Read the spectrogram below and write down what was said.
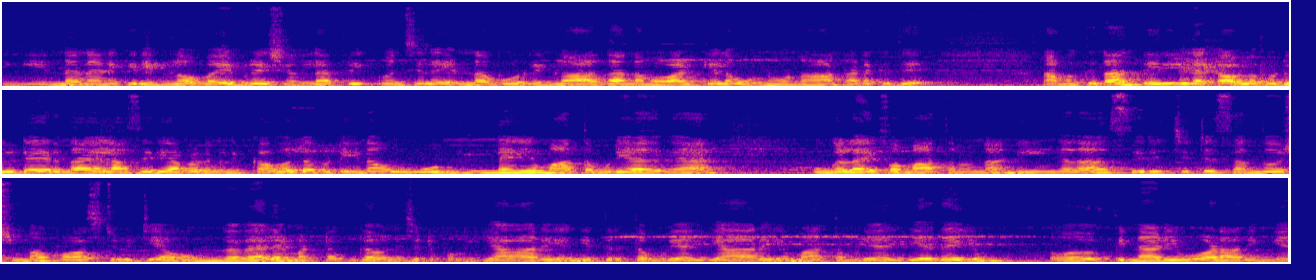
நீங்கள் என்ன நினைக்கிறீங்களோ வைப்ரேஷனில் ஃப்ரீக்வன்சியில் என்ன போடுறீங்களோ அதான் நம்ம வாழ்க்கையில் ஒன்று ஒன்றா நடக்குது. நமக்கு தான் தெரியல. கவலைப்பட்டுக்கிட்டே இருந்தால் எல்லாம் சரியாக போயிடும். நீங்கள் கவலைப்பட்டீங்கன்னா ஒன்றையும் மாற்ற முடியாதுங்க. உங்கள் லைஃப்பை மாற்றணும்னா நீங்கள் தான் சிரிச்சிட்டு சந்தோஷமாக பாசிட்டிவிட்டியாக உங்கள் வேலையை மட்டும் கவனிச்சுட்டு போங்க. யாரையும் இங்கே திருத்த முடியாது. யாரையும் மாற்ற முடியாது. எதையும் பின்னாடி ஓடாதீங்க.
